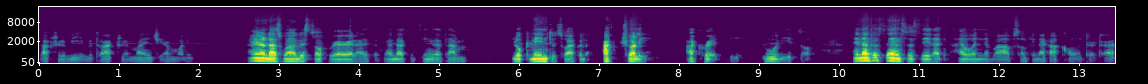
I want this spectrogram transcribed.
to actually be able to actually manage your money. I know that's one of the stuff where I realized that that's the thing that I'm looking into so I could actually accurately do this stuff. Not a sense to say that I would never have something like a counter to that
